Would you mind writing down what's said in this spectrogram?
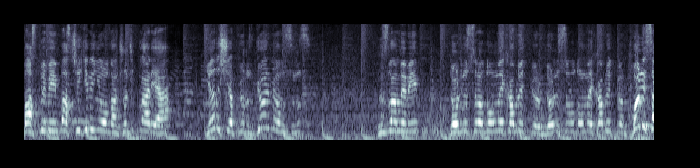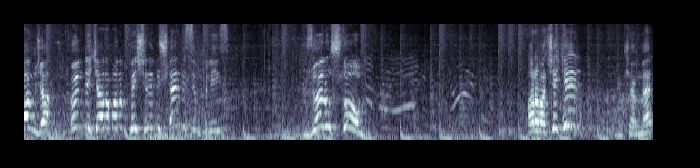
Bas bebeğim bas çekilin yoldan çocuklar ya. Yarış yapıyoruz görmüyor musunuz? Hızlan bebeğim. Dördüncü sırada olmayı kabul etmiyorum. Dördüncü sırada olmayı kabul etmiyorum. Polis amca öndeki arabanın peşine düşer misin please? Güzel uçtum. Araba çekil. Mükemmel.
